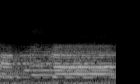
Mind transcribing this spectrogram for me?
understand.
